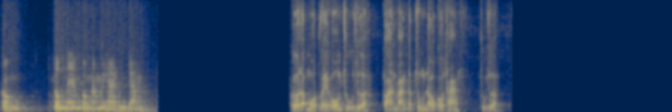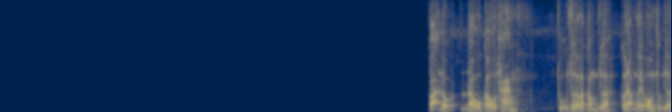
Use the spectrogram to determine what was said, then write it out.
Cổng cổng nam còn 52% cơ động một về ôm trụ giữa toàn bang tập trung đầu cầu thang trụ giữa tọa độ đầu cầu thang trụ giữa và cổng giữa, cơ động về ôm trụ giữa.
